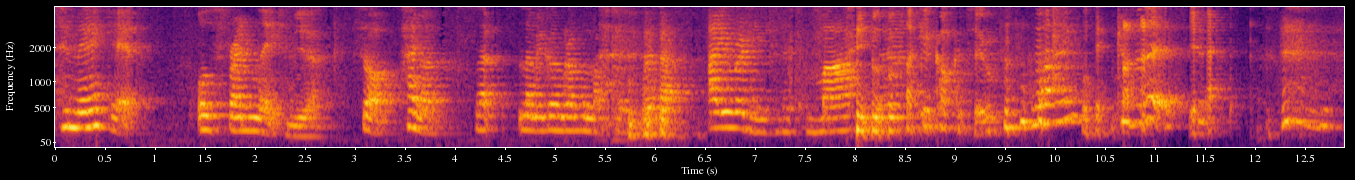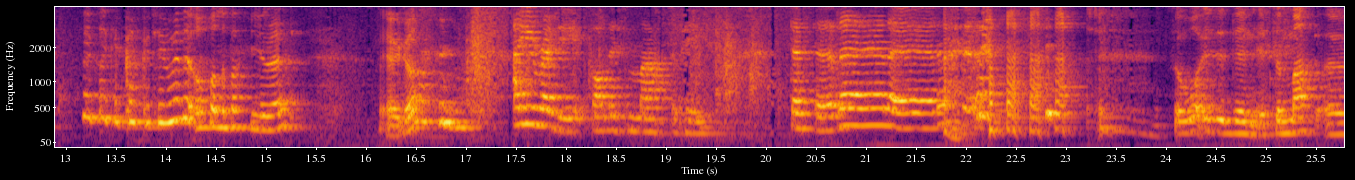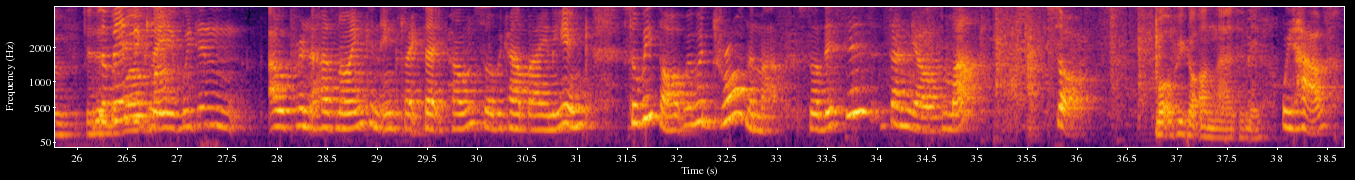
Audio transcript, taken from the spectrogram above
to make it us friendly? Yeah. So hang on, let, let me go and grab the with that. Are you ready for this master? you look like a cockatoo. Why? Because of this? Yeah. Look like a cockatoo with it up on the back of your head. There we go. Are you ready for this masterpiece? So what is it then? It's a map of. Is So it the world basically, map? we didn't. Our printer has no ink, and ink's like thirty pounds, so we can't buy any ink. So we thought we would draw the map. So this is Danielle's map. So What have we got on there, Denny? we have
